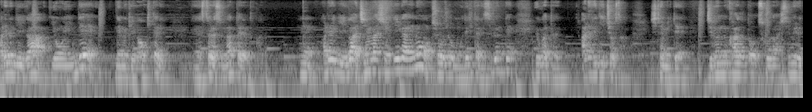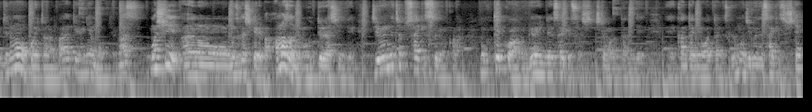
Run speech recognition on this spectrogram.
アレルギーが要因で眠気が起きたりストレスになったりだとかもうアレルギーがジンマシン以外の症状もできたりするんでよかったらアレルギー調査してみて自分の体と相談してみるっていうのもポイントなのかなというふうに思ってます。もし、あの難しければ Amazon でも売ってるらしいんで自分でちょっと採血するのかな。僕結構あの病院で採血してもらったんで、えー、簡単に終わったんですけども自分で採血して、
